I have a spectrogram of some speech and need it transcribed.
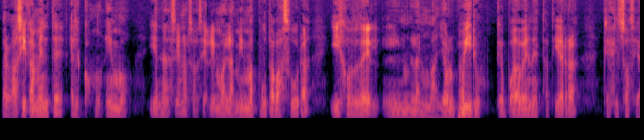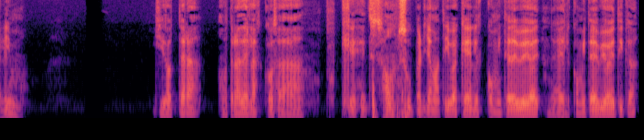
Pero básicamente el comunismo y el nacionalsocialismo es la misma puta basura, hijos del mayor virus que puede haber en esta tierra, que es el socialismo. Y otra, otra de las cosas que son súper llamativas que el comité, de el comité de Bioética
